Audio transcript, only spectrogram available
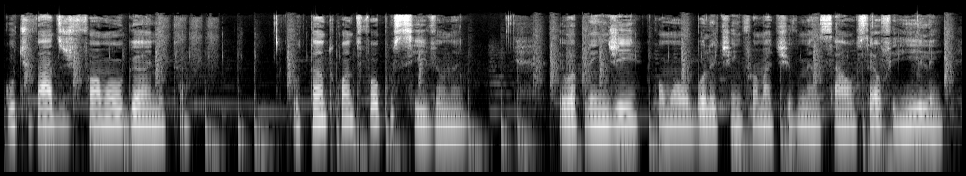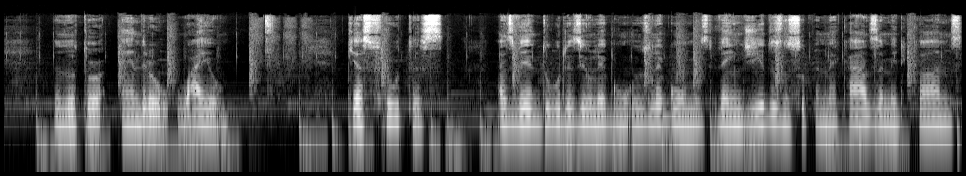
cultivados de forma orgânica, o tanto quanto for possível, né? Eu aprendi como o boletim informativo mensal Self Healing do Dr. Andrew Weil, que as frutas, as verduras e os legumes vendidos nos supermercados americanos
